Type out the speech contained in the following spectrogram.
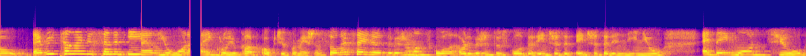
So every time you send an email, you want to include your club coach information. So let's say there's Division One school or Division Two school that interested interested in, in you and they want to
